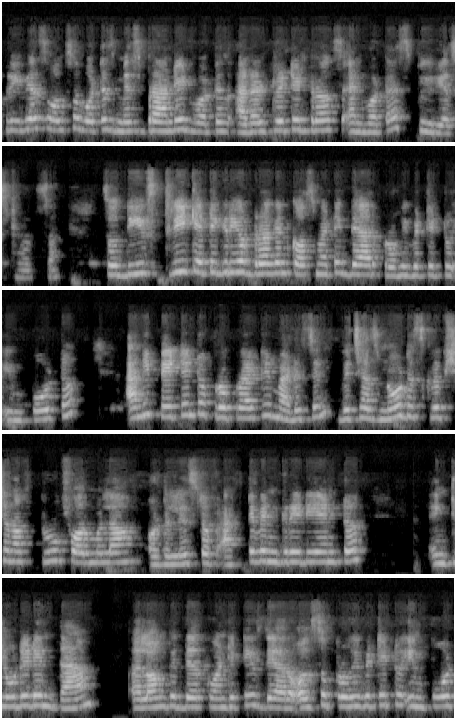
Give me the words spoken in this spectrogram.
previous also what is misbranded, what is adulterated drugs and what are spurious drugs. So these three category of drug and cosmetic, they are prohibited to import. Any patent or proprietary medicine which has no description of true formula or the list of active ingredient included in them along with their quantities they are also prohibited to import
